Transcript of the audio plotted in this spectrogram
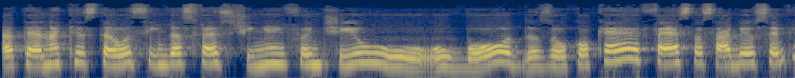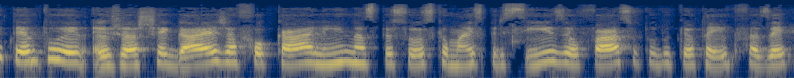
Até na questão, assim, das festinhas infantil, ou, bodas, ou qualquer festa, sabe? Eu sempre tento eu já chegar e já focar ali nas pessoas que eu mais preciso, eu faço tudo que eu tenho que fazer,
